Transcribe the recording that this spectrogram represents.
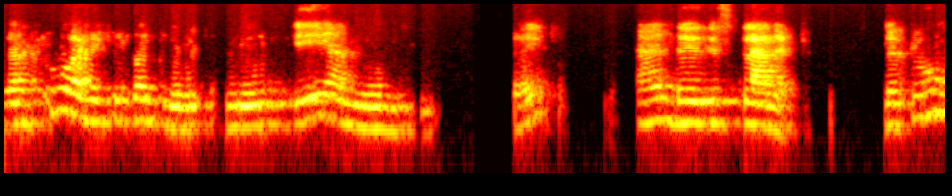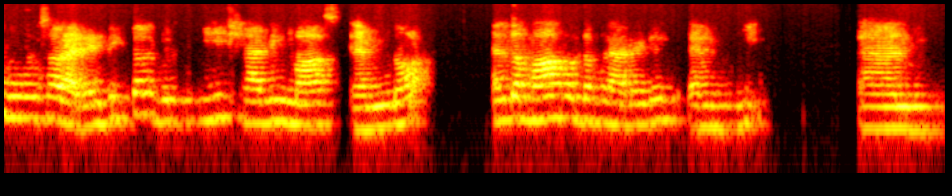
There are two identical fluids, moon A and moon B, right? And there is this planet. The two moons are identical with each having mass m naught and the mass of the planet is mv. And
